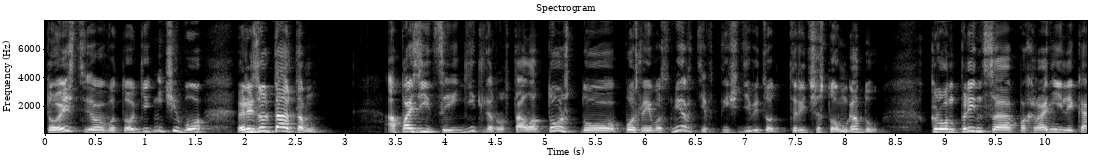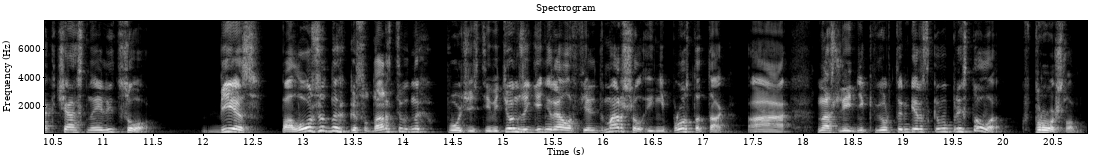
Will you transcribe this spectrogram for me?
То есть, э, в итоге ничего. Результатом оппозицией Гитлеру стало то, что после его смерти в 1936 году кронпринца похоронили как частное лицо, без положенных государственных почестей. Ведь он же генерал-фельдмаршал и не просто так, а наследник Вюртембергского престола в прошлом.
